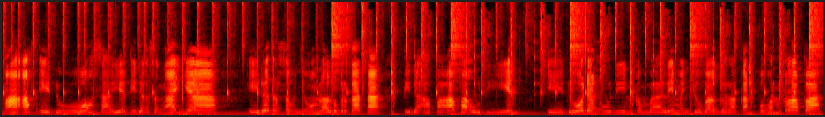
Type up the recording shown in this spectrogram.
Maaf Edo, saya tidak sengaja. Edo tersenyum lalu berkata, Tidak apa-apa Udin. Edo dan Udin kembali mencoba gerakan pohon kelapa.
